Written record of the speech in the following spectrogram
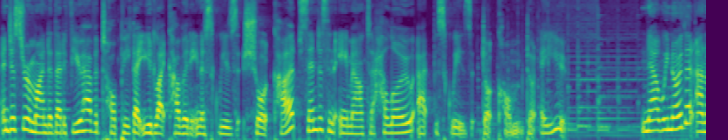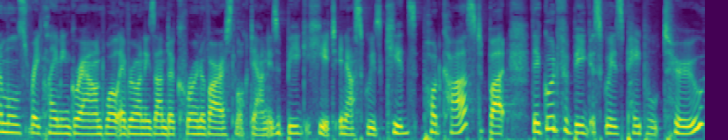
And just a reminder that if you have a topic that you'd like covered in a Squiz Shortcut, send us an email to hello at thesquiz.com.au. Now, we know that animals reclaiming ground while everyone is under coronavirus lockdown is a big hit in our Squiz Kids podcast, but they're good for big Squiz people too.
